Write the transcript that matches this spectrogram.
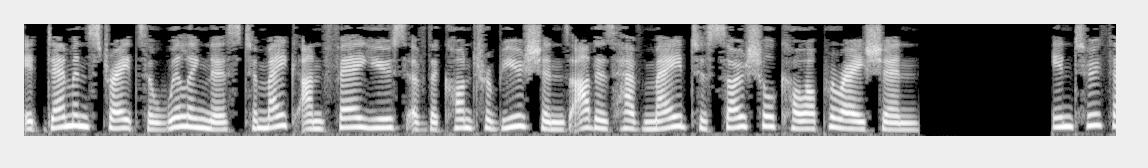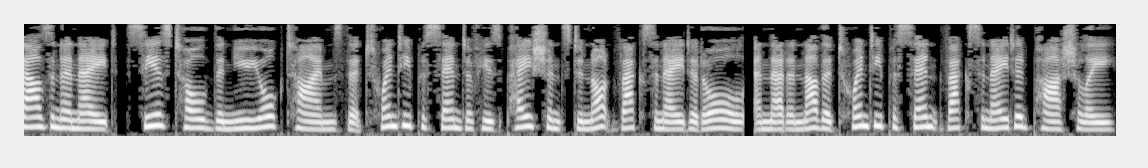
it demonstrates a willingness to make unfair use of the contributions others have made to social cooperation. In 2008, Sears told The New York Times that 20% of his patients do not vaccinate at all, and that another 20% vaccinated partially.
